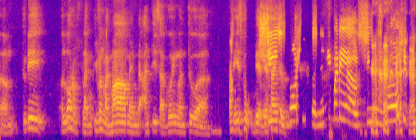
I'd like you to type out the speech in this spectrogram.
um, today a lot of like even my mom and the aunties are going on to uh, Facebook. They're, they're She's more hip than anybody else. She's more hip than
